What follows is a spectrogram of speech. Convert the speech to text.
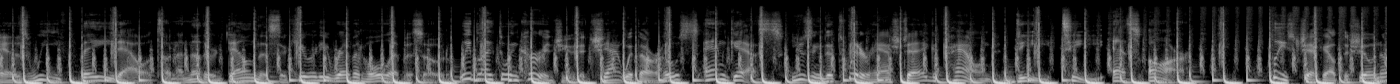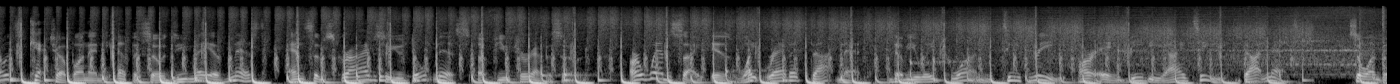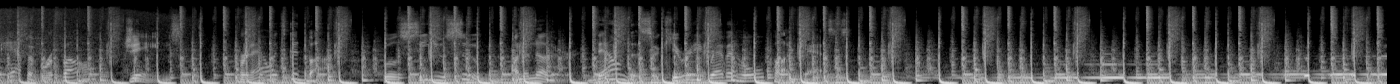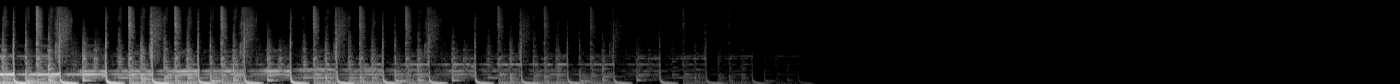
As we fade out on another Down the Security Rabbit Hole episode, we'd like to encourage you to chat with our hosts and guests using the Twitter hashtag PoundDTSR. Please check out the show notes, catch up on any episodes you may have missed, and subscribe so you don't miss a future episode. Our website is whiterabbit.net, W-H-1-T-3-R-A-B-B-I-T.net. So on behalf of Rafal, James, for now it's goodbye. We'll see you soon on another Down the Security Rabbit Hole podcast.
